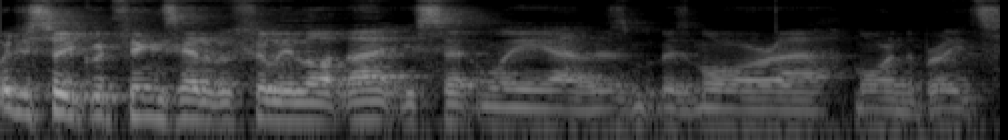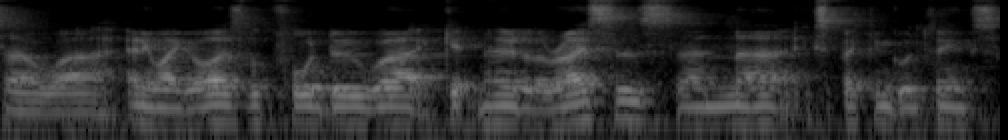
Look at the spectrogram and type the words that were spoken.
when you see good things out of a filly like that, you certainly uh, there's there's more uh, more in the breed. So uh, anyway, guys, look forward to getting her to the races and expecting good things.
